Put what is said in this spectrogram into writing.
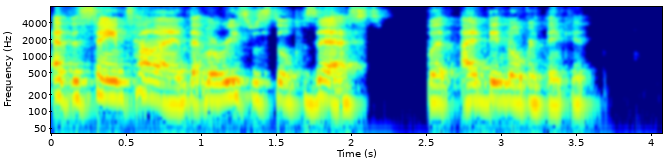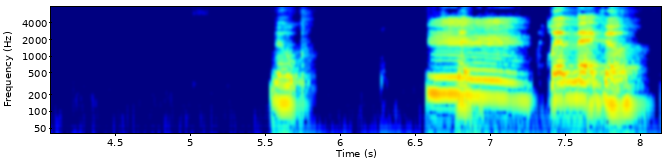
at the same time that Maurice was still possessed, but I didn't overthink it. Nope, Hmm. letting that go.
